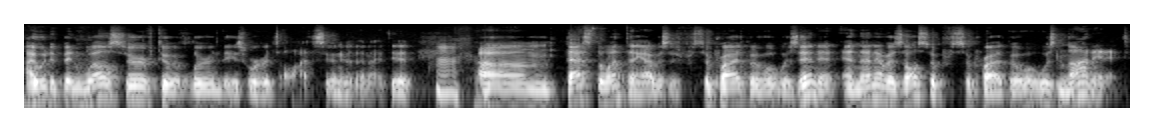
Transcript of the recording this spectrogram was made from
I would have been well served to have learned these words a lot sooner than I did. Sure. Um, that's the one thing. I was surprised by what was in it, and then I was also surprised by what was not in it.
